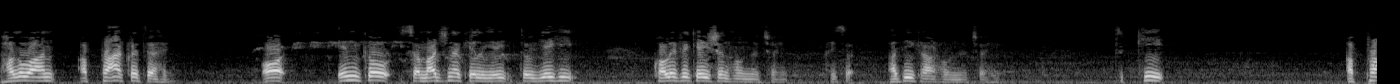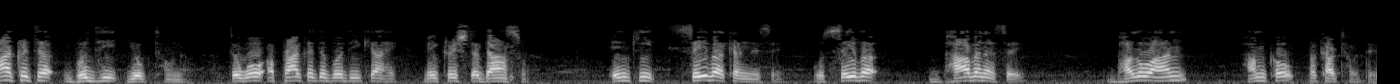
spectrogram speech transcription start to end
भगवान अप्राकृत है और इनको समझने के लिए तो यही क्वालिफिकेशन होना चाहिए, ऐसा अधिकार होना चाहिए। तो कि अप्राकृत बुद्धि युक्त होना तो वो अप्राकृत बुद्धि क्या है मैं कृष्ण दास हूँ इनकी सेवा करने से उस सेवा भावना से भगवान हमको प्रकट होते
